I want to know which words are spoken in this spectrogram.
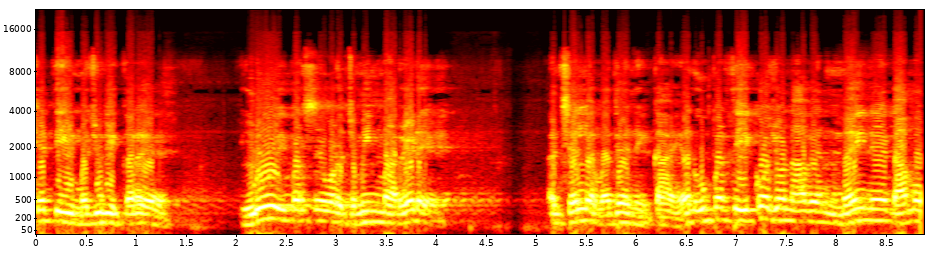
ખેતી મજૂરી કરે, લોહી પરસેવળ જમીનમાં રેડે, અને છેલ્લે વધે નહીં કાંઈ. અને ઉપરથી ઇકોઝોન આવે નહીં ને ગામો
